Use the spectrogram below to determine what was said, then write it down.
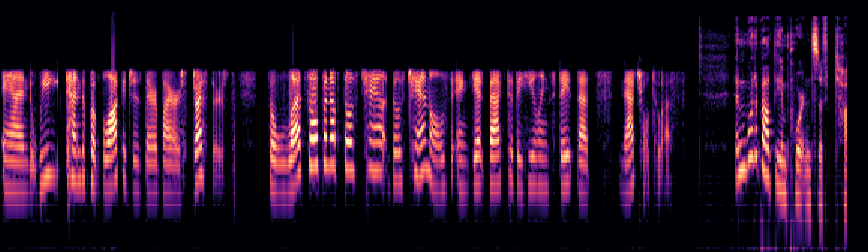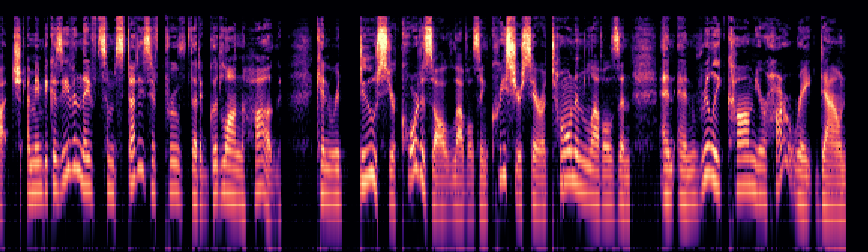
and we tend to put blockages there by our stressors. So let's open up those cha- those channels and get back to the healing state that's natural to us. And what about the importance of touch? I mean, because even they've some studies have proved that a good long hug can reduce reduce your cortisol levels, increase your serotonin levels, and, and, and really calm your heart rate down.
